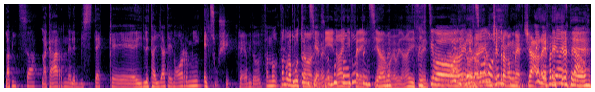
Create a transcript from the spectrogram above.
la pizza, la carne, le bistecche, le tagliate enormi e il sushi. Ok, capito? Fanno, fanno Lo tutto buttano insieme. lo Sì, buttano noi tutto differenziamo, insieme. capito? Noi differenziamo. Tipo, Noi eh, loro- differenziamo- è un centro commerciale. Eh, praticamente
